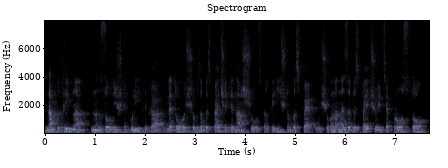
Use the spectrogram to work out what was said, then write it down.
нам потрібна зовнішня політика для того, щоб забезпечити нашу стратегічну безпеку, і що вона не забезпечується просто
